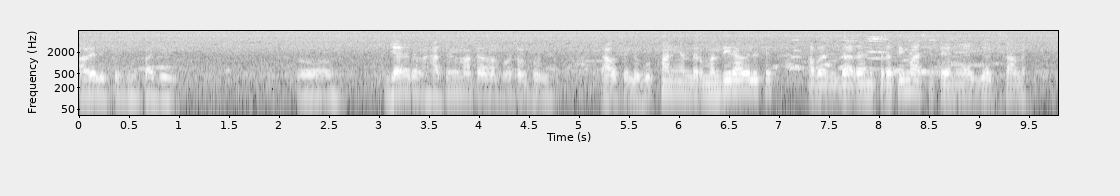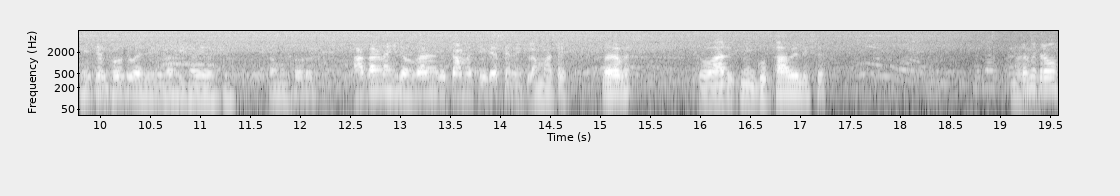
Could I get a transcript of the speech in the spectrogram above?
આવેલી છે ગુફા જેવી. તો જ્યારે તમે હાથની માતા વોટરફોલ આવશે એટલે ગુફાની અંદર મંદિર આવેલું છે. આ બાજુ દાદાની પ્રતિમા છે, તેની એક્ઝેક્ટ સામે નીચે ધોધ વધી વધી રહ્યો છે. તમે થોડું આગળ નહીં જાઉં, કારણ કે ચામચી રહેશે ને એટલા માટે. બરાબર? તો આ રીતની ગુફા આવેલી છે. તો મિત્રો,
